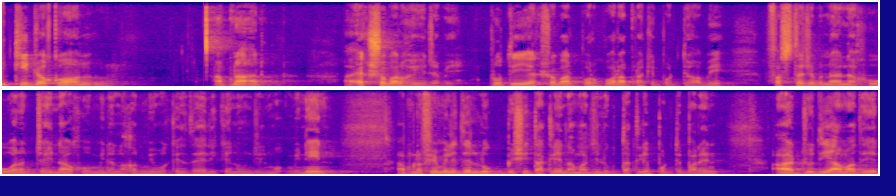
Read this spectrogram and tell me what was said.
এটি যখন আপনার একশো বার হয়ে যাবে প্রতি একশো বার পর পর আপনাকে পড়তে হবে। মিনাল আপনার ফ্যামিলিতে লোক বেশি থাকলে, নামাজি লোক থাকলে পড়তে পারেন। আর যদি আমাদের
